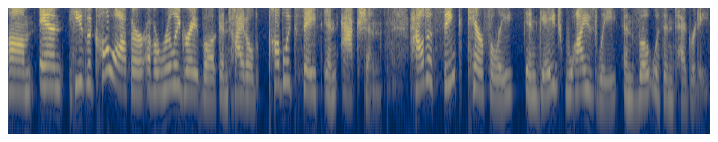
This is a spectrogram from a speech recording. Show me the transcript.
Um, and he's the co author of a really great book entitled Public Faith in Action How to Think Carefully, Engage Wisely, and Vote with Integrity.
